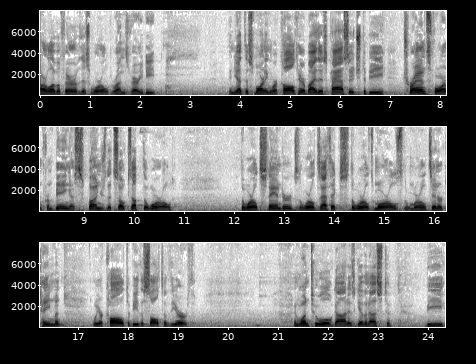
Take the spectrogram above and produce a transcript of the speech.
Our love affair of this world runs very deep. And yet, this morning, we're called here by this passage to be transformed from being a sponge that soaks up the world, the world's standards, the world's ethics, the world's morals, the world's entertainment. We are called to be the salt of the earth. And one tool God has given us to be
